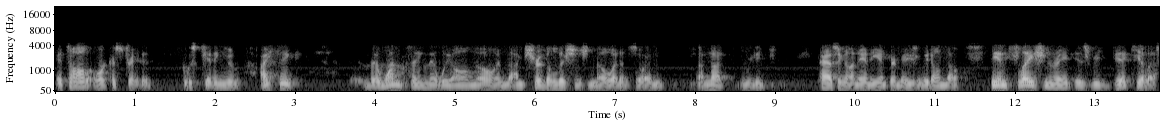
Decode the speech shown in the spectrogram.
It's all orchestrated. Who's kidding who? I think the one thing that we all know, and I'm sure the listeners know it, and so I'm, I'm not really passing on any information we don't know. The inflation rate is ridiculous.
